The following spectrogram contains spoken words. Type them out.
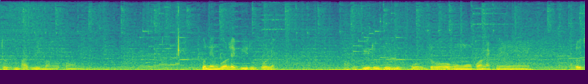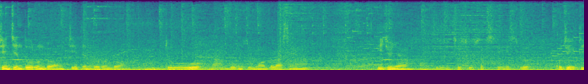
Aduh 45 ngomong kuning boleh biru boleh aduh biru dulu. Waduh ungu connect nih. Aduh cincin turun dong cincin turun dong. Aduh nanggung semua gelasnya. Hijaunya aduh hijau susah sih seluruh. Oh jadi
